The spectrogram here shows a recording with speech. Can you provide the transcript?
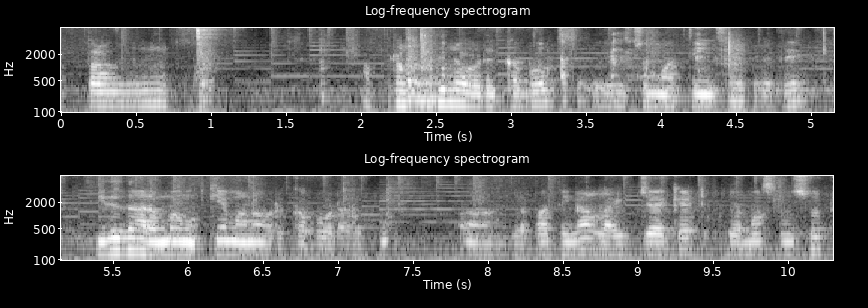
அப்புறம் அப்புறம் இதில் ஒரு கபோர்ட்ஸ் சும்மா திங்ஸ் இருக்கிறது இதுதான் ரொம்ப முக்கியமான ஒரு கபோர்டாக இருக்கும். இதில் பார்த்தீங்கன்னா லைஃப் ஜாக்கெட் எமோஷனல் சூட்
